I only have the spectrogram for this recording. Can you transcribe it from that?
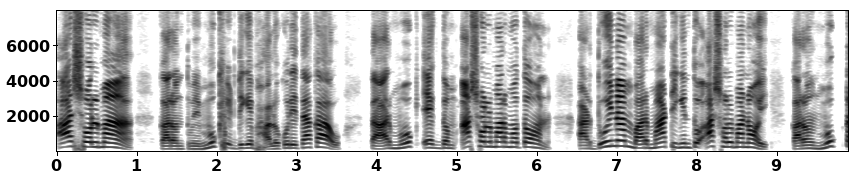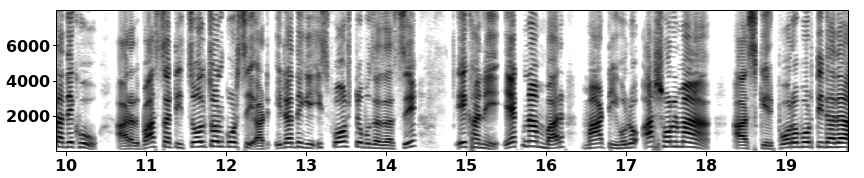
আসল মা। কারণ তুমি মুখের দিকে ভালো করে তাকাও। তার মুখ একদম আসল মার মতন। আর দুই নাম্বার মাটি কিন্তু আসল মা নয়। কারণ মুখটা দেখো, আর বাচ্চাটি চলচল করছে। আর এটা দেখে স্পষ্ট বোঝা যাচ্ছে, এখানে এক নাম্বার মাটি হলো আসল মা। আজকের পরবর্তী দাদা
